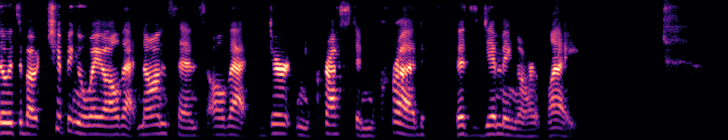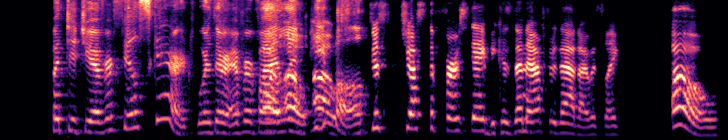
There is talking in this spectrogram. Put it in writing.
So it's about chipping away all that nonsense, all that dirt and crust and crud that's dimming our light. But did you ever feel scared? Were there ever oh, violent oh, oh, people? Oh. Just just the first day because then after that I was like, "Oh,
